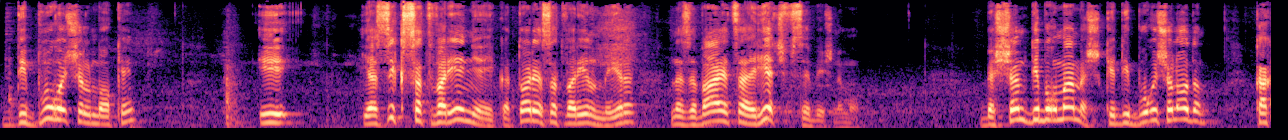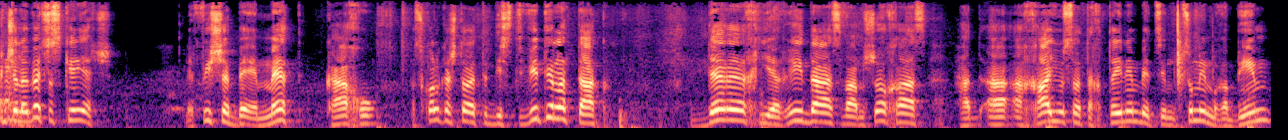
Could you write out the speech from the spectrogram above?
дибуры шелмоки и язык сотворения, который сотворил мир, называется речь Всевышнему. Бешем дибур мамеш, кедибуры шел одам, как человеческий речь. Лефиша беемет каху, поскольку что это действительно так, דרך ירידס והמשוחס, החיוס התחתינים בצמצומים רבים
